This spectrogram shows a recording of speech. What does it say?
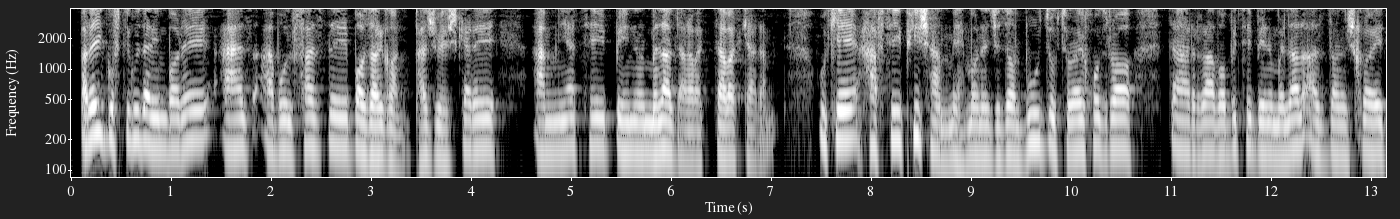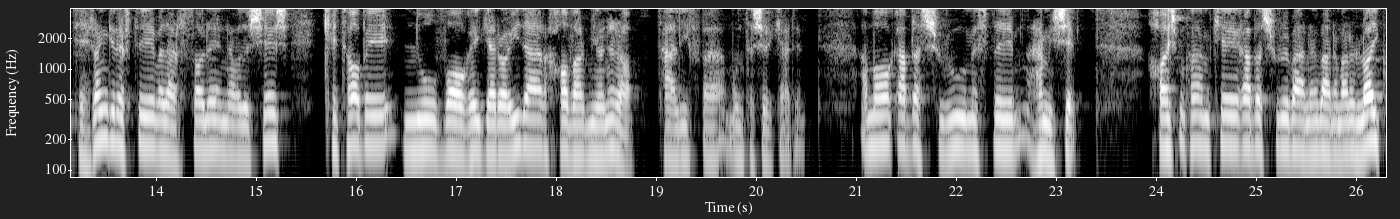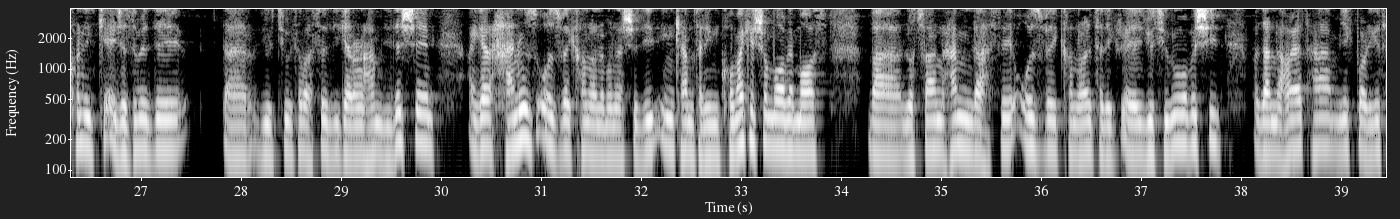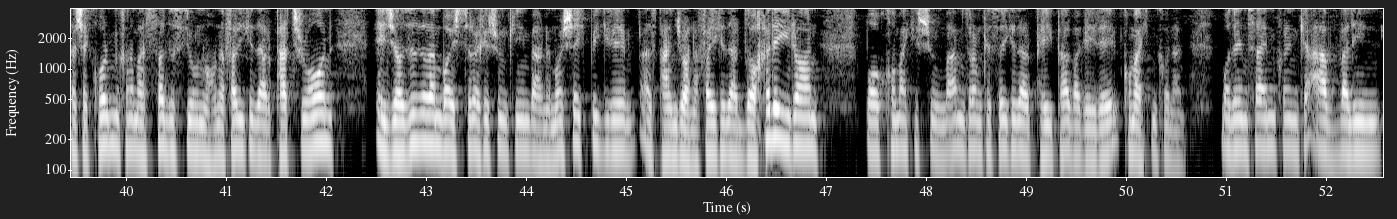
برای گفتگو در این باره از ابوالفضل بازرگان پژوهشگر امنیت بین الملل دعوت کردم. او که هفته پیش هم مهمان جدال بود دکترای خود را در روابط بین الملل از دانشگاه تهران گرفته و در سال 96 کتاب نوواقع گرایی در خاورمیانه را تعلیف و منتشر کرده. اما قبل از شروع مثل همیشه خواهش می‌کنم که قبل از شروع برنامه برنامه رو لایک کنید که اجازه بده در یوتیوب توسط دیگران هم دیده شه اگر هنوز عضو کانال ما نشدید این کمترین کمک شما به ماست و لطفا همین لحظه عضو کانال یوتیوب ما بشید و در نهایت هم یک بار دیگه تشکر می‌کنم از 139 نفری که در پترون اجازه دادن با اشتراکشون که این برنامه شکل بگیره. از 50 نفری که در داخل ایران با کمکشون و همینطور کسایی که در پیپل و غیره کمک می‌کنن. ما داریم سعی می‌کنیم که اولین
